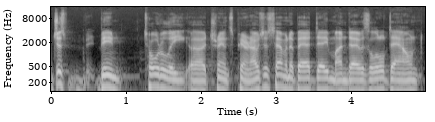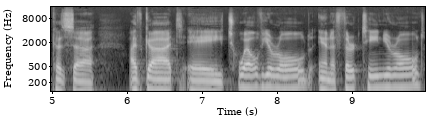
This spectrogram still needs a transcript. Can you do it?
just b- being totally uh, transparent, I was just having a bad day Monday. I was a little down because uh, I've got a 12 year old and a 13 year old.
